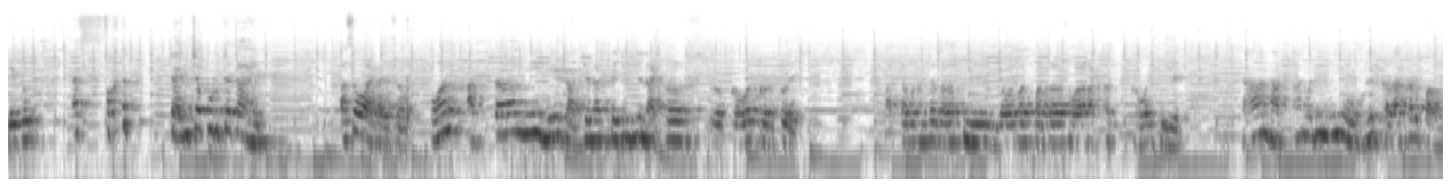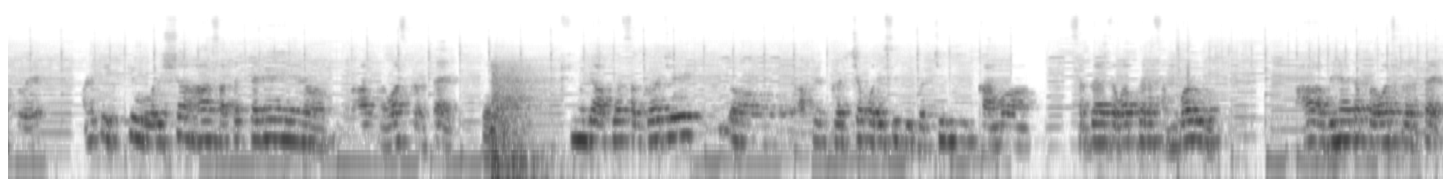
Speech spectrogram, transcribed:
हे करू फक्त त्यांच्या पुरतेच आहेत. असं वाटायचं. पण आता मी हे राज्यनाट्याची जी नाटकं कव्हर करतोय आतापर्यंत जरा मी जवळपास पंधरा सोळा नाटकं कव्हर केली आहेत त्या नाटकांमध्ये मी एवढे कलाकार पाहतोय आणि ते इतके वर्ष हा सातत्याने हा प्रवास करतायत. की म्हणजे आपलं सगळं जे आपल्या घरच्या परिस्थिती घरची कामं सगळ्या जबाबदाऱ्या सांभाळून हा अभिनयाचा प्रवास करतायत.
